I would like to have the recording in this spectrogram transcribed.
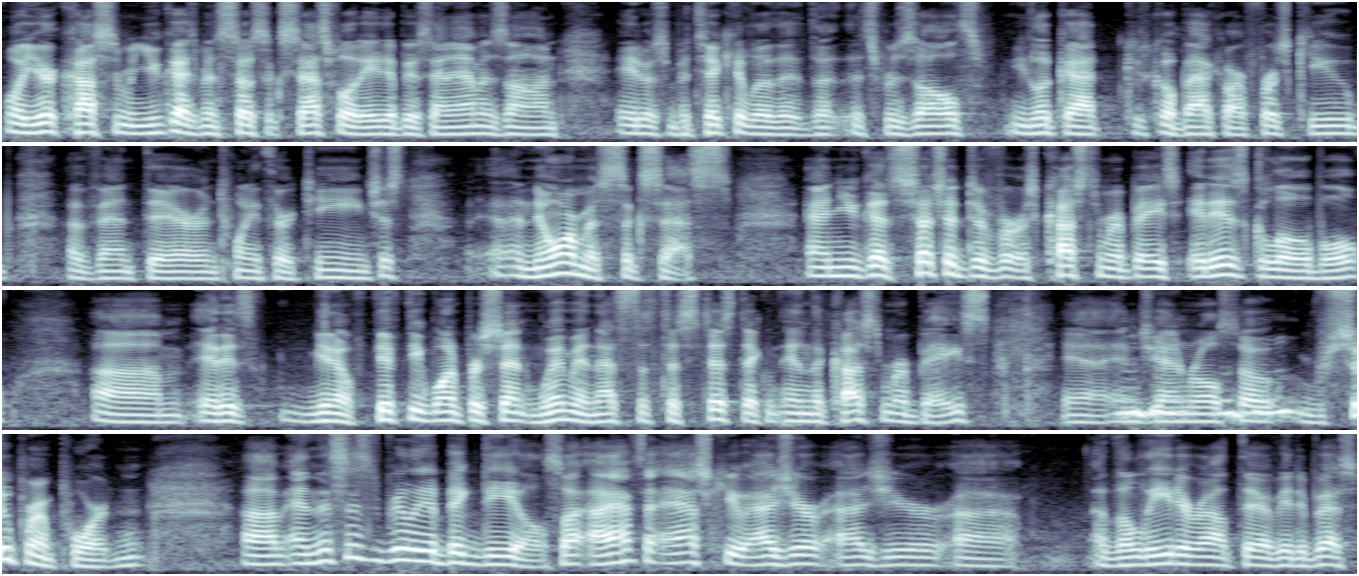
Well, your customer, you guys have been so successful at AWS and Amazon, AWS in particular, that that its results, you look at, just go back to our first CUBE event there in 2013, just enormous success. And you get such a diverse customer base, it is global. Um, it is, you know, 51% women, that's the statistic in the customer base uh, in general, so super important. Um, and this is really a big deal. So I have to ask you, as you're, as you're uh, the leader out there of AWS,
